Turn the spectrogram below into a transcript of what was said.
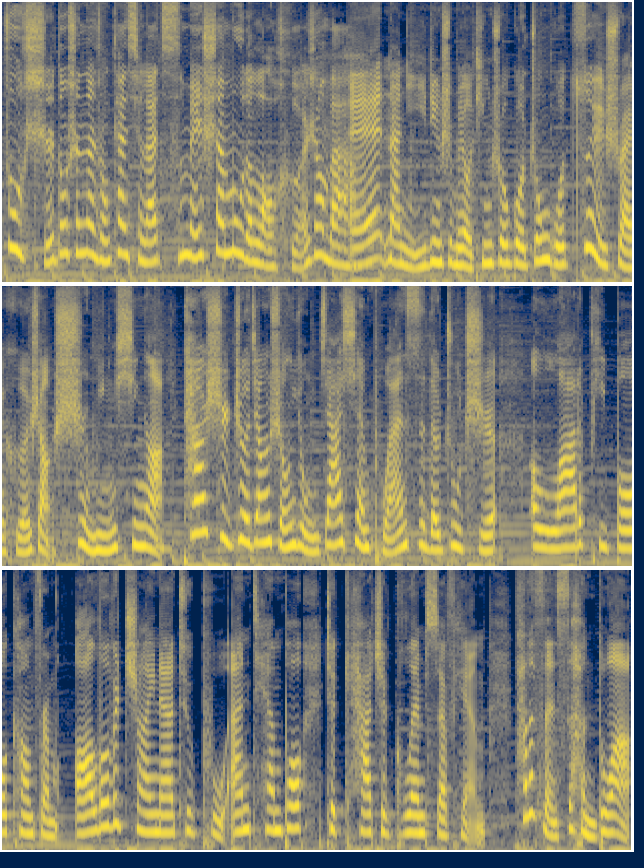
住持都是那种看起来慈眉善目的老和尚吧？哎，那你一定是没有听说过中国最帅和尚释明星啊！他是浙江省永嘉县普安寺的住持。a lot of people come from all over China to Pu'an Temple to catch a glimpse of him。他的粉丝很多啊，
